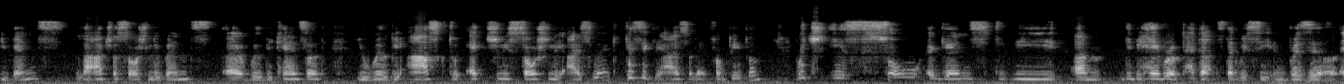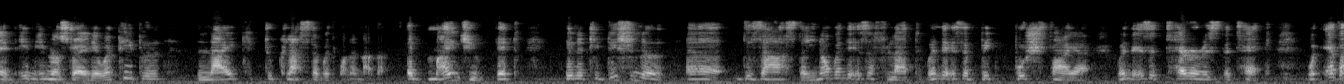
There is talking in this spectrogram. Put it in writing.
events, larger social events, uh, will be cancelled. You will be asked to actually socially isolate, physically isolate from people, which is so against the um, the behavioral patterns that we see in Brazil and in, in Australia, where people like to cluster with one another. And mind you, that in a traditional uh, disaster, you know, when there is a flood, when there is a big bushfire, when there is a terrorist attack, whatever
